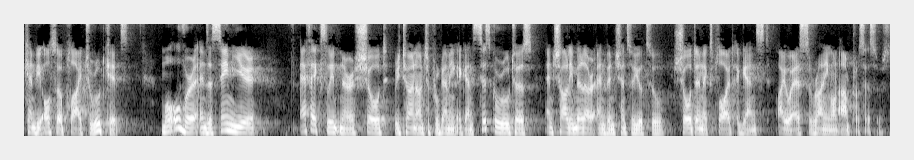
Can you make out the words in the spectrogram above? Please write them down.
can be also applied to rootkits. Moreover, in the same year, FX Lindner showed return-oriented programming against Cisco routers, and Charlie Miller and Vincenzo Yuzzu showed an exploit against iOS running on ARM processors.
